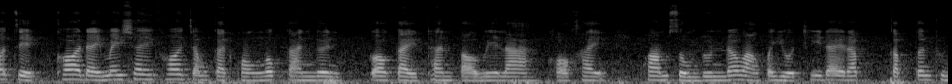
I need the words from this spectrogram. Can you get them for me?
ข้อ 7 ข้อใดไม่ใช่ข้อจำกัดของงบการเงินกอไก่ทันต่อเวลาขอไข่ความสมดุลระหว่างประโยชน์ที่ได้รับกับต้นทุน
